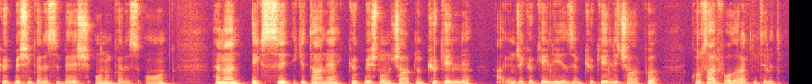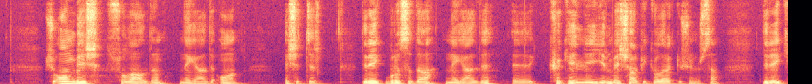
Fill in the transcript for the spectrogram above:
Kök 5'in karesi 5. 10'un karesi 10. Hemen eksi 2 tane kök 5 ile 10'u çarptım. Kök 50. Ha, önce kök 50'yi yazayım. Kök 50 çarpı kos alfa olarak niteledim. Şu 15 sola aldım. Ne geldi? 10 eşittir. Direkt burası da ne geldi? Ee, kök 50'yi 25 çarpı 2 olarak düşünürsem direkt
